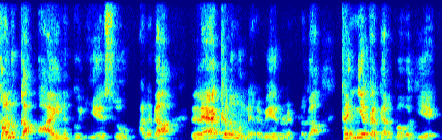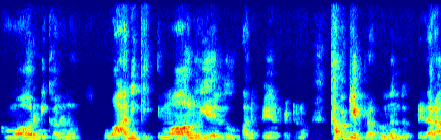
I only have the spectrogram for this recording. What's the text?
కనుక ఆయనకు యేసు అనగా లేఖనము నెరవేరునట్లుగా కన్యక గర్భవతి కుమారుని కనును వానికి ఇమానుయేలు అని పేరు పెట్టును. కాబట్టి ప్రభునందు పిల్లరా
